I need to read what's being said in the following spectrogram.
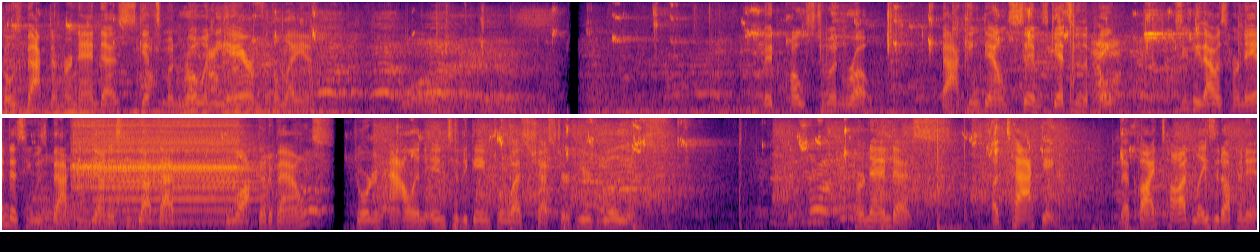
goes back to Hernandez, gets Monroe in the air for the lay-in. Mid-post to Monroe. Backing down Sims, gets in the paint. Excuse me, that was Hernandez he was backing down as he got that block out of bounds. Jordan Allen into the game for Westchester. Here's Williams. Hernandez attacking. Met by Todd, lays it up and in.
